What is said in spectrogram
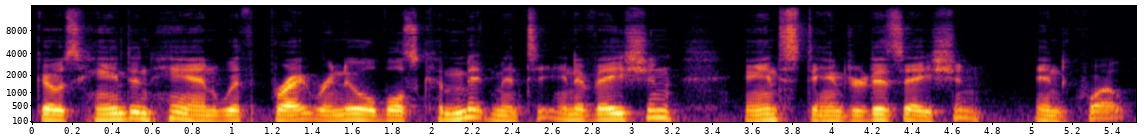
goes hand in hand with Bright Renewables' commitment to innovation and standardization. End quote.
